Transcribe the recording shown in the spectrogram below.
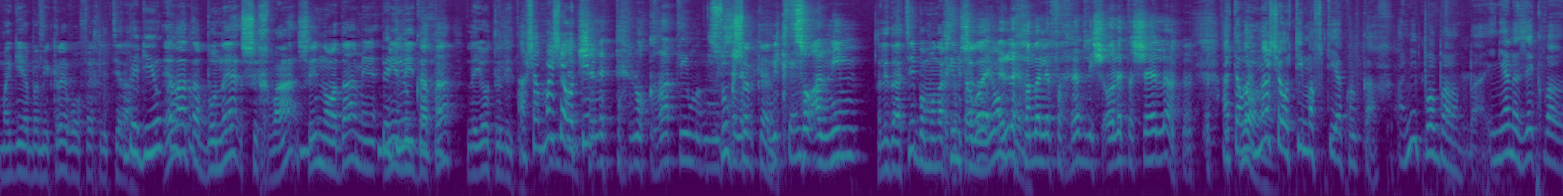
מגיע במקרה והופך לטירן, בדיוק אלא ככה. אתה בונה שכבה שהיא נועדה מלידתה. להיות אליטה. עכשיו מה שאותי... ממשלת טכנוקרטים, סוג ממשלת של כן. מקצוענים. לדעתי במונחים של רואה, היום, אין כן. לך מה לפחד לשאול את השאלה. אתה רואה, לא. מה שאותי מפתיע כל כך, אני פה בעניין הזה כבר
